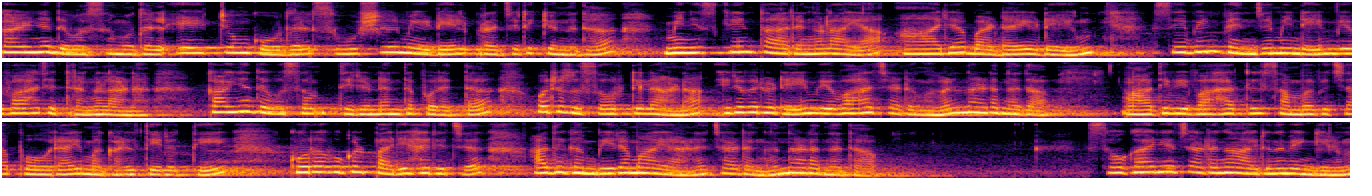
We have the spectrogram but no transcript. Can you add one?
കഴിഞ്ഞ ദിവസം മുതൽ ഏറ്റവും കൂടുതൽ സോഷ്യൽ മീഡിയയിൽ പ്രചരിക്കുന്നത് മിനിസ്ക്രീൻ താരങ്ങളായ ആര്യ ബഡയുടെയും സിബിൻ ബെഞ്ചമിന്റെയും വിവാഹ ചിത്രങ്ങളാണ്. കഴിഞ്ഞ ദിവസം തിരുവനന്തപുരത്ത് ഒരു റിസോർട്ടിലാണ് ഇരുവരുടെയും വിവാഹ ചടങ്ങുകൾ നടന്നത്. ആദ്യ വിവാഹത്തിൽ സംഭവിച്ച പോരായ്മകൾ തിരുത്തി കുറവുകൾ പരിഹരിച്ച് അതിഗംഭീരമായാണ് ചടങ്ങ് നടന്നത്. സ്വകാര്യ ചടങ്ങായിരുന്നുവെങ്കിലും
